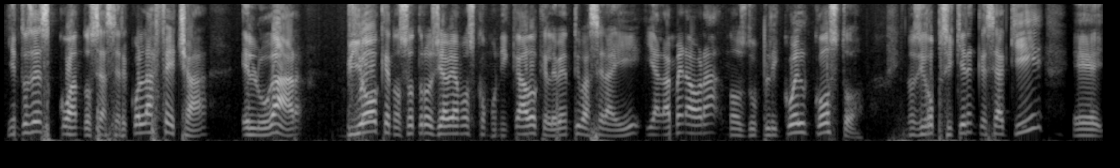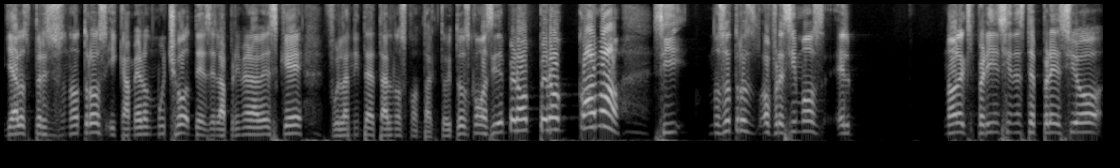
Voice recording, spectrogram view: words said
Y entonces cuando se acercó la fecha, el lugar vio que nosotros ya habíamos comunicado que el evento iba a ser ahí y a la mera hora nos duplicó el costo. Nos dijo, pues si quieren que sea aquí, eh, ya los precios son otros y cambiaron mucho desde la primera vez que fulanita de tal nos contactó. Y todos como así de, pero, pero, ¿cómo? Si nosotros ofrecimos el, no la experiencia en este precio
